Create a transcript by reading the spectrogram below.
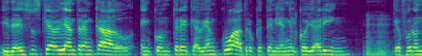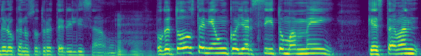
Y de esos que habían trancado, encontré que habían cuatro que tenían el collarín, que fueron de los que nosotros esterilizamos. Porque todos tenían un collarcito mamey que estaban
